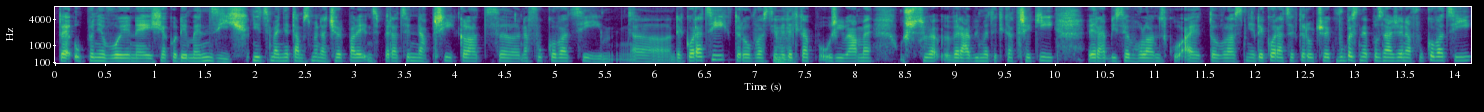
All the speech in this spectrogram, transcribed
to je úplně o jiných jako dimenzích. Nicméně tam jsme načerpali inspiraci například z nafukovací uh, dekorací, kterou vlastně my hmm. teďka používáme, už vyrábíme teďka třetí, vyrábí se v Holandsku a je to vlastně dekorace, kterou člověk vůbec nepozná, že je nafukovací.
